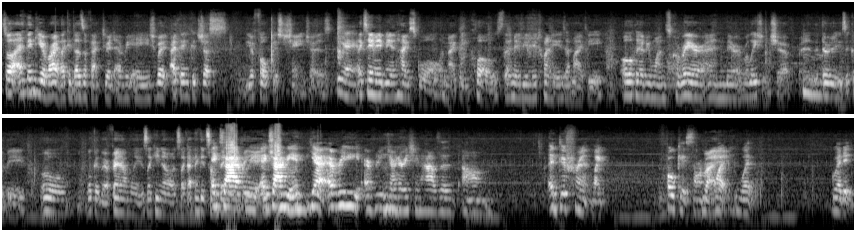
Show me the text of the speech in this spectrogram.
so I think you're right. Like it does affect you at every age, but I think it's just your focus changes. Yeah, yeah. Like say maybe in high school it might be clothes, then maybe in your twenties it might be oh look at everyone's career and their relationship. And in the Mm-hmm. thirties it could be oh look at their families. Like you know it's like I think it's something exactly exactly. It- yeah every every Mm-hmm. generation has a um a different like focus on Right. what what what it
